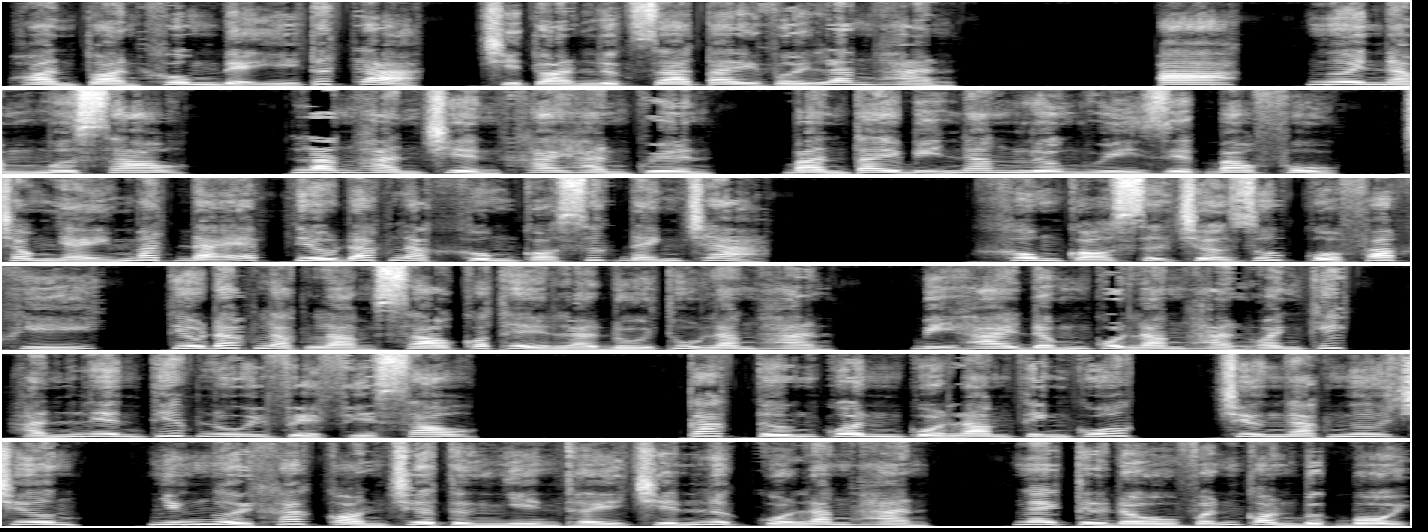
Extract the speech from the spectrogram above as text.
hoàn toàn không để ý tất cả, chỉ toàn lực ra tay với Lăng Hàn. a Ngươi nằm mơ sao? Lăng Hàn triển khai hàn quyền, bàn tay bị năng lượng hủy diệt bao phủ, trong nháy mắt đã ép tiêu đắc lạc không có sức đánh trả. Không có sự trợ giúp của pháp khí, tiêu đắc lạc làm sao có thể là đối thủ Lăng Hàn, bị hai đấm của Lăng Hàn oanh kích, hắn liên tiếp lui về phía sau. Các tướng quân của Lam Tinh Quốc, trừ ngạc ngư trương, những người khác còn chưa từng nhìn thấy chiến lực của Lăng Hàn, ngay từ đầu vẫn còn bực bội,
